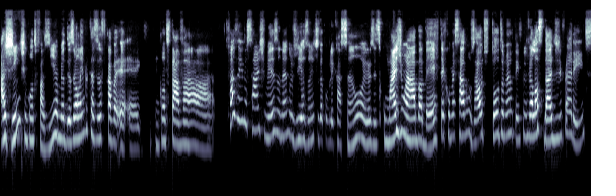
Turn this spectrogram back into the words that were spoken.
A gente, enquanto fazia, meu Deus, eu lembro que às vezes eu ficava, é, é, enquanto estava fazendo o site mesmo, né, nos dias antes da publicação, às vezes com mais de uma aba aberta, e começavam os áudios todos ao mesmo tempo em velocidades diferentes.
